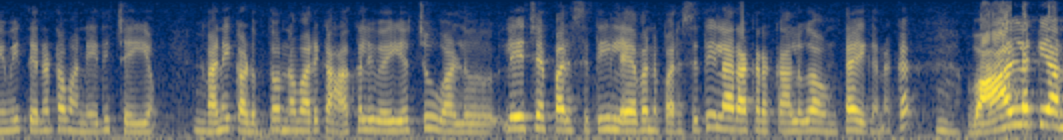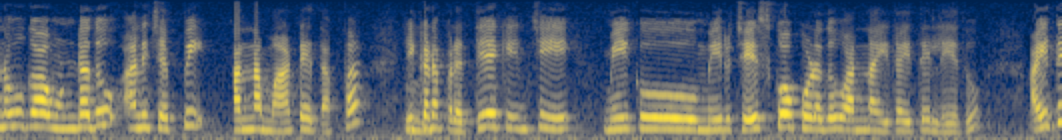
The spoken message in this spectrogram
ఏమీ తినటం అనేది చెయ్యం. కానీ కడుపుతో ఉన్న వారికి ఆకలి వేయొచ్చు వాళ్ళు లేచే పరిస్థితి లేవని పరిస్థితి ఇలా రకరకాలుగా ఉంటాయి గనక. వాళ్ళకి అనువుగా ఉండదు అని చెప్పి అన్న మాటే తప్ప ఇక్కడ ప్రత్యేకించి మీకు మీరు చేసుకోకూడదు అన్న ఇదైతే లేదు. అయితే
